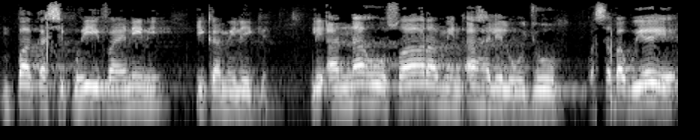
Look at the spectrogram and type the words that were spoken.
mpaka siku hii ifanye nini? Ikamilike. Liannahu sara min ahli alwujub kwa sababu yeye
